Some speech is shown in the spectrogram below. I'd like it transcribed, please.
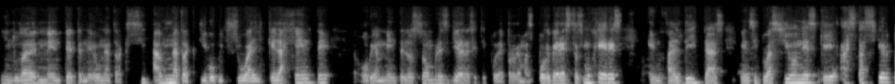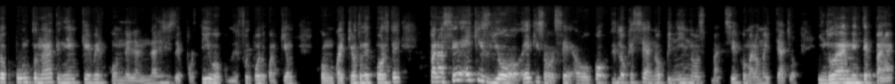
indudablemente tener un, un atractivo visual, que la gente obviamente los hombres vieran ese tipo de programas por ver a estas mujeres en falditas, en situaciones que hasta cierto punto nada tenían que ver con el análisis deportivo, con el fútbol cualquier, con cualquier otro deporte, para hacer X yo, X o, C, o, lo que sea, ¿no? Pininos, circo, maroma y teatro. Indudablemente para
